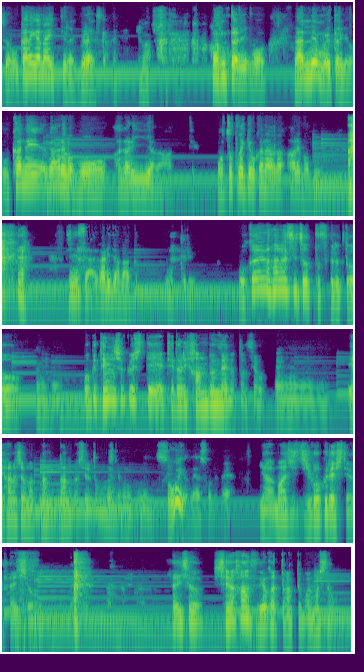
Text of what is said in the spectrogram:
ちょっとお金がないっていうぐらいですかね、今。本当にもう、何年も言ってるけど、お金があればもう上がりやなっていう。もうちょっとだけお金があればもう、人生上がりだなと思ってる。お金の話ちょっとするとうんうん。僕転職して手取り半分ぐらいになったんですよ。うんうんうんうん。っていう話を、ま、何何度かしてると思うんですけど、うんうんうん、すごいよね、それね。いやマジ地獄でしたよ最初。最初シェアハウスでよかったなって思いましたもん。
